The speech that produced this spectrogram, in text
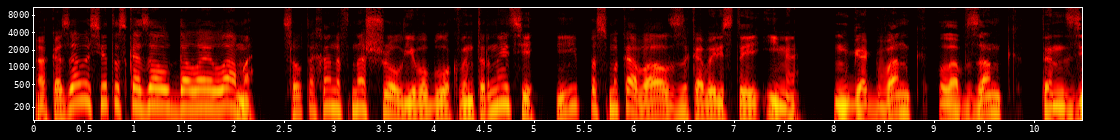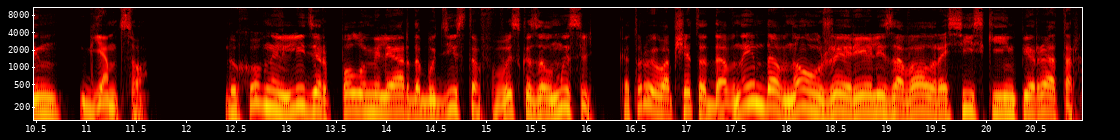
Оказалось, это сказал Далай-лама. Салтаханов нашел его блог в интернете и посмаковал заковыристое имя Нгагванг Лавзанг Тензин Гьямцо. Духовный лидер полумиллиарда буддистов высказал мысль, которую вообще-то давным-давно уже реализовал российский император,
